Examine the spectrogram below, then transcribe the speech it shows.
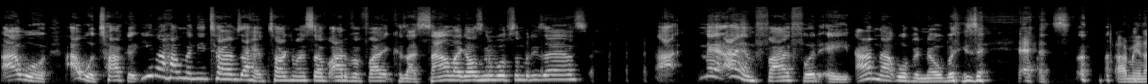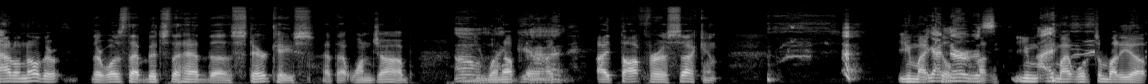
I will. I will talk. You know how many times I have talked myself out of a fight because I sound like I was going to whoop somebody's ass. I, man, I am five foot eight. I'm not whooping nobody's ass. I mean, I don't know. There there was that bitch that had the staircase at that one job. oh you my went up there, god! I thought for a second you might got kill nervous. somebody. You, you I- might whoop somebody up.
